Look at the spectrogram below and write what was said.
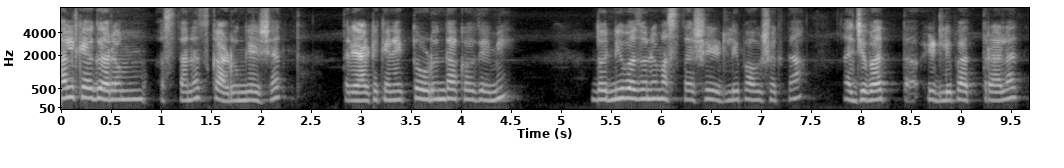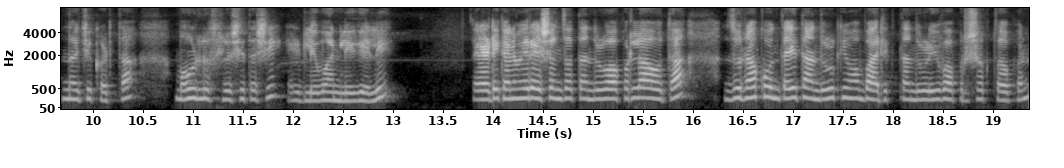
हलक्या गरम असतानाच काढून घ्यायच्यात. तर या ठिकाणी एक तोडून दाखवते मी. दोन्ही बाजूने मस्त अशी इडली पाहू शकता. अजिबात इडली पात्राला न चिकटता मऊ लुसलुशीत अशी इडली बनली गेली. तर या ठिकाणी मी रेशनचा तांदूळ वापरला होता. जुना कोणताही तांदूळ किंवा बारीक तांदूळही वापरू शकतो आपण.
